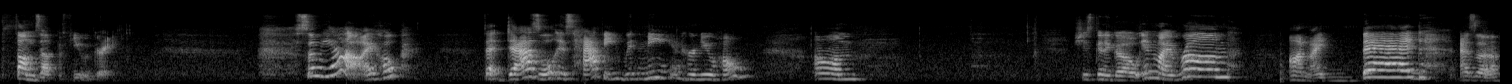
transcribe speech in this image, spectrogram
thumbs up if you agree. So yeah, I hope that Dazzle is happy with me in her new home. Um, she's to go in my room, on my bed, as a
